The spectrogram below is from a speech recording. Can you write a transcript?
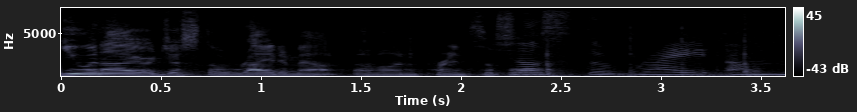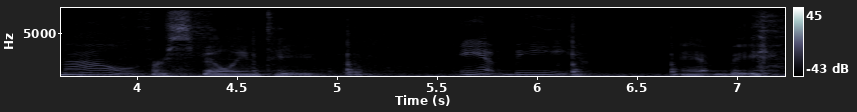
You and I are just the right amount of unprincipled Just the right amount. for spilling tea. Aunt B. Aunt B.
